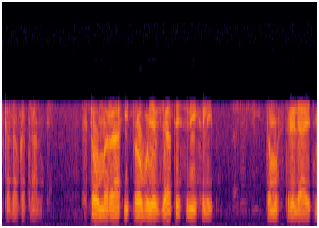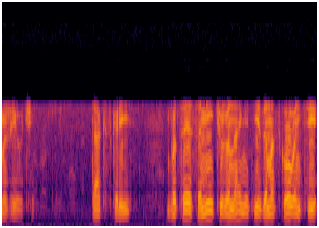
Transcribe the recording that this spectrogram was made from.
сказав Катраник. Хто вмира і пробує взяти свій хліб, тому стріляють межі очі. Так скрізь, бо це самі чужонайняті замаскованці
